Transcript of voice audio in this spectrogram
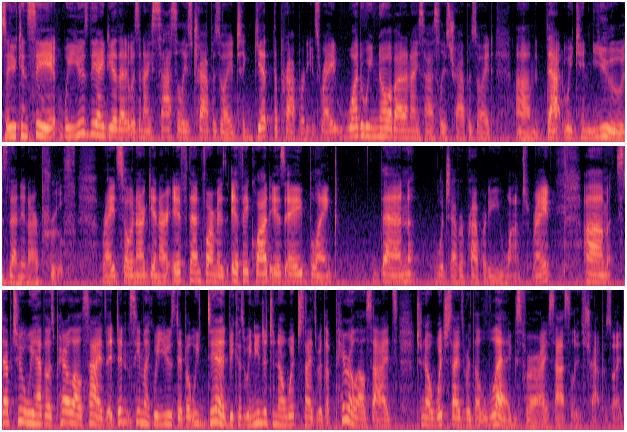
So you can see we used the idea that it was an isosceles trapezoid to get the properties, right? What do we know about an isosceles trapezoid? Um, that we can use then in our proof, right? So in our, again, our if-then form is if a quad is a blank, then whichever property you want, right? Um, step two, we have those parallel sides. It didn't seem like we used it, but we did because we needed to know which sides were the parallel sides to know which sides were the legs for our isosceles trapezoid.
